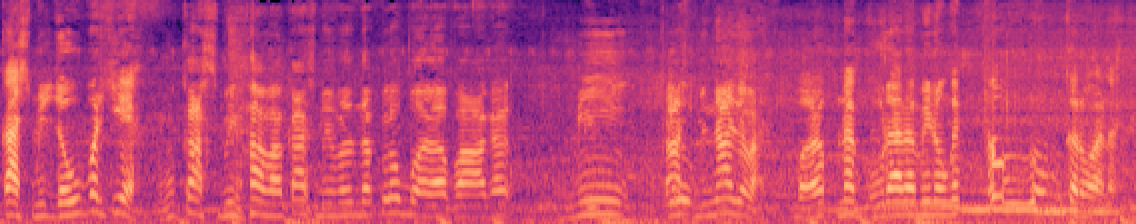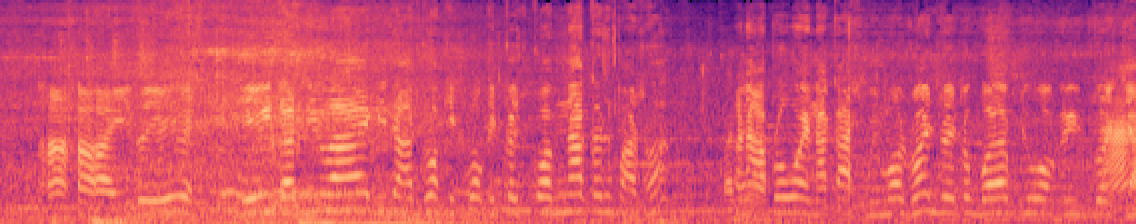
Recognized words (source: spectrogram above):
કાશ્મીર જવું પડશે. હું કાશ્મીર આવા કાશ્મીરમાં નકલો બરફ આગળ મી કાશ્મીર ના જવાય. બરફના ઘોડા રમીને ઊંઘે ઠૂમ કરવાના. હા હા એ તો એવી એવી ઠંડી વાય કે આ પોકેટ પોકેટ કઈ કોમ ના કરે પાછો અને આપણો હોય ના કાશ્મીરમાં હોય ને તો એ તો બરફ જેવો ઓગળી જાય છે.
